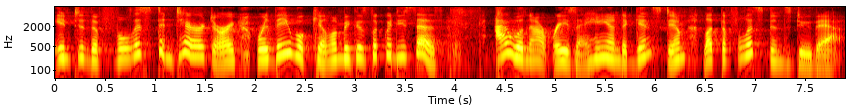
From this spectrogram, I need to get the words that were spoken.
into the Philistine territory where they will kill him. Because look what he says I will not raise a hand against him. Let the Philistines do that.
